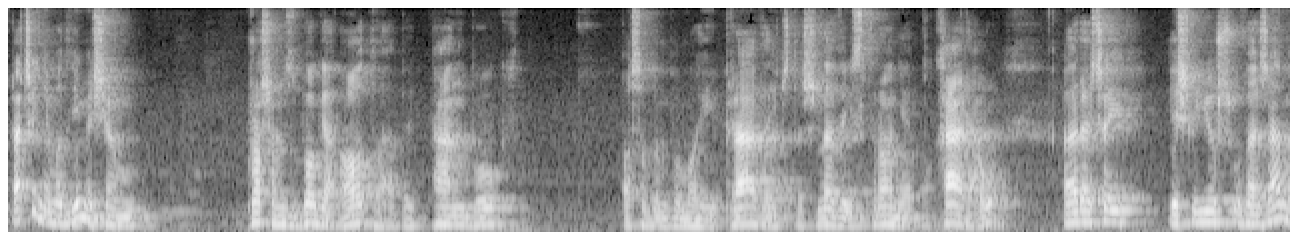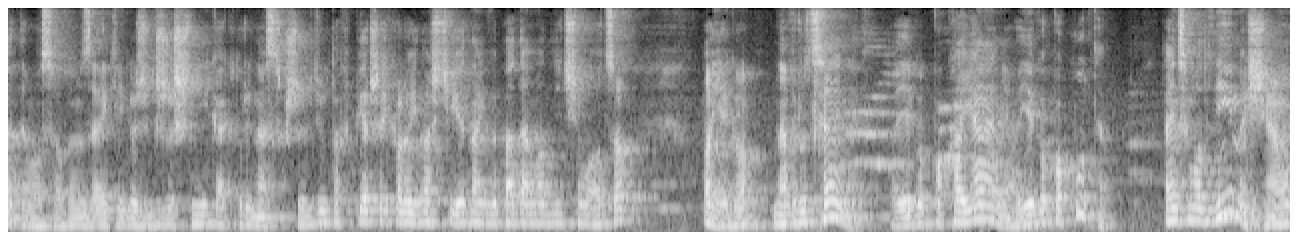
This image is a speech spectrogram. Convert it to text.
Raczej nie modlimy się prosząc Boga o to, aby Pan Bóg osobę po mojej prawej czy też lewej stronie pokarał, ale raczej jeśli już uważamy tę osobę za jakiegoś grzesznika, który nas skrzywdził, to w pierwszej kolejności jednak wypada modlić się o co? O jego nawrócenie, o jego pokajanie, o jego pokutę. A więc modlimy się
